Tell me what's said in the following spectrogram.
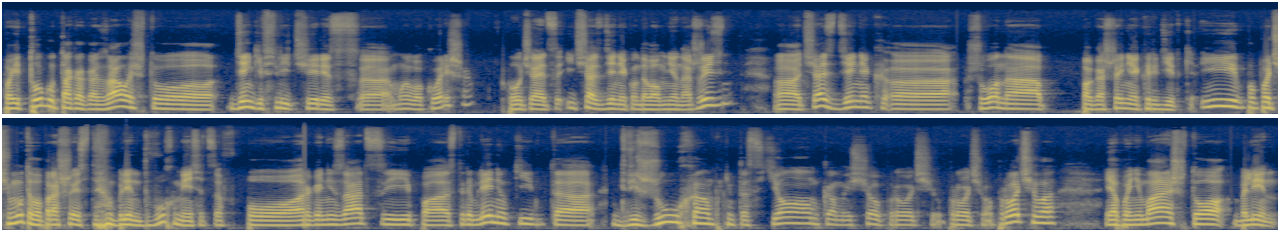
По итогу так оказалось, что деньги всли через моего кореша, получается, и часть денег он давал мне на жизнь, часть денег шло на погашения кредитки. И по почему-то по прошествию, блин, двух месяцев по организации, по стремлению к каким-то движухам, каким-то съемкам, еще прочего, прочего, прочего, я понимаю, что, блин,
